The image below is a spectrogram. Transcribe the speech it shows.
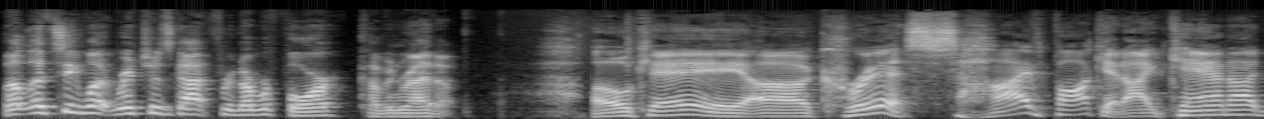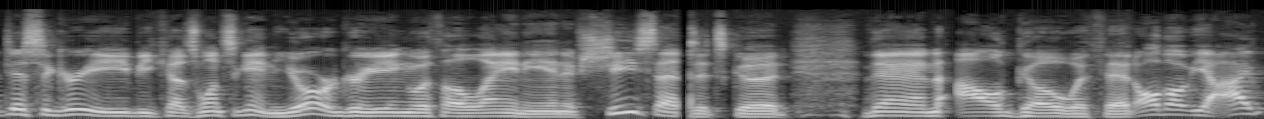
But let's see what Richard's got for number four coming right up. Okay, uh, Chris, Hive Pocket. I cannot disagree because once again, you're agreeing with Elaney, and if she says it's good, then I'll go with it. Although, yeah, I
